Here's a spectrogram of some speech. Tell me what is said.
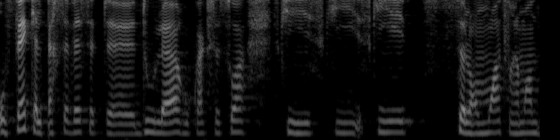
au fait qu'elles percevaient cette euh, douleur ou quoi que ce soit, ce qui, ce qui, ce qui est, selon moi, vraiment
